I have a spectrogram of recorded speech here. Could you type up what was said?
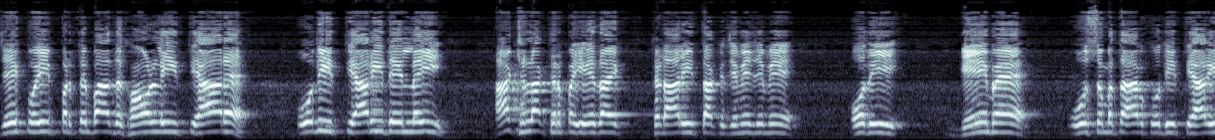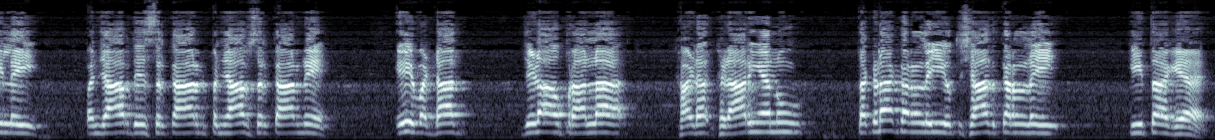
ਜੇ ਕੋਈ ਪ੍ਰਤਿਭਾ ਦਿਖਾਉਣ ਲਈ ਤਿਆਰ ਹੈ, ਉਹਦੀ ਤਿਆਰੀ ਦੇ ਲਈ 8 ਲੱਖ ਰੁਪਏ ਦਾ ਇੱਕ ਖਿਡਾਰੀ ਤੱਕ ਜਿਵੇਂ ਜਿਵੇਂ ਉਹਦੀ ਗੇਮ ਹੈ, ਉਸ ਮੁਤਾਬਕ ਉਹਦੀ ਤਿਆਰੀ ਲਈ ਪੰਜਾਬ ਦੇ ਸਰਕਾਰ, ਪੰਜਾਬ ਸਰਕਾਰ ਨੇ ਇਹ ਵੱਡਾ ਜਿਹੜਾ ਉਪਰਾਲਾ ਖਿਡਾ- ਖਿਡਾਰੀਆਂ ਨੂੰ ਤਕੜਾ ਕਰਨ ਲਈ, ਉਤਸ਼ਾਹਿਤ ਕਰਨ ਲਈ ਕੀਤਾ ਗਿਆ ਹੈ।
